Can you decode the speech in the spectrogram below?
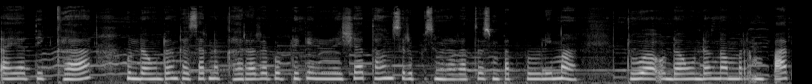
ayat 3 Undang-Undang Dasar Negara Republik Indonesia tahun 1945 2. Undang-Undang Nomor 4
